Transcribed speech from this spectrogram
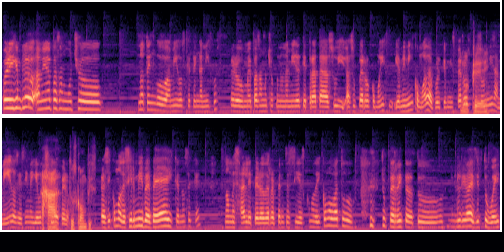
Por ejemplo, a mí me pasa mucho, no tengo amigos que tengan hijos, pero me pasa mucho con una amiga que trata a su, a su perro como hijo. Y a mí me incomoda porque mis perros pues, son mis amigos y así me llevo Ajá, chido, pero, tus compis. pero así como decir mi bebé y que no sé qué, no me sale, pero de repente sí, es como de, ¿y cómo va tu, tu perrito? Tu, le iba a decir tu güey,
